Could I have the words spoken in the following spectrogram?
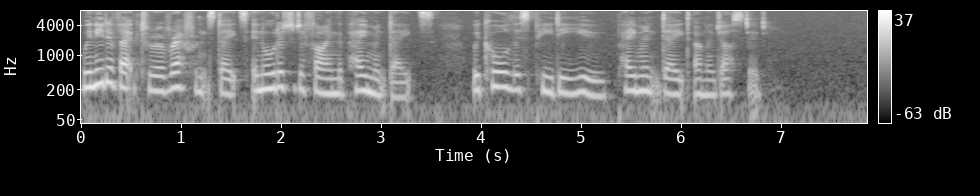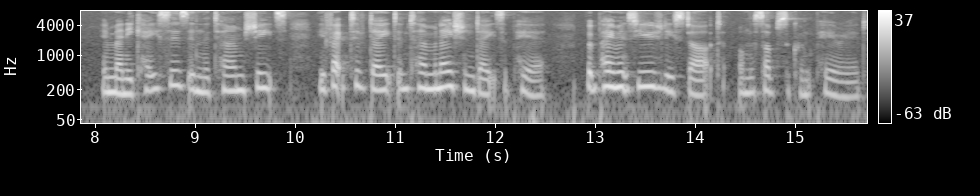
We need a vector of reference dates in order to define the payment dates. We call this PDU, Payment Date Unadjusted. In many cases, in the term sheets, the effective date and termination dates appear, but payments usually start on the subsequent period.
